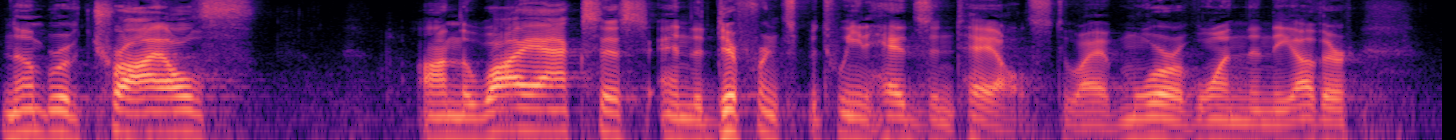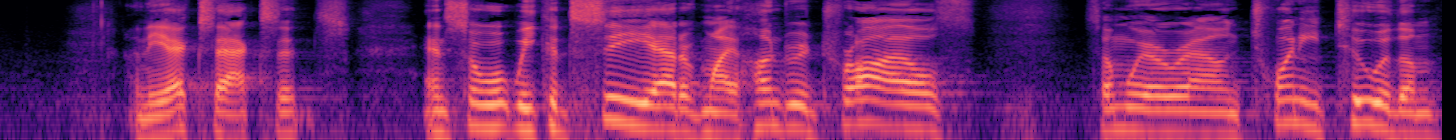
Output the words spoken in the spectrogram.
number of trials on the y axis and the difference between heads and tails. Do I have more of one than the other? On the x axis. And so, what we could see out of my 100 trials, somewhere around 22 of them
